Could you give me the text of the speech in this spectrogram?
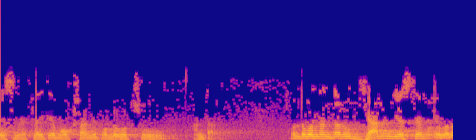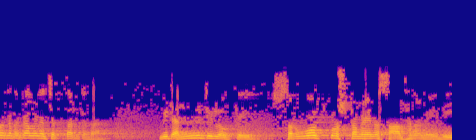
చేసినట్లయితే మోక్షాన్ని పొందవచ్చు అంటారు. కొంతమంది అంటారు ధ్యానం చేస్తే ఎవరో రకరకాలుగా చెప్తారు కదా. వీటన్నిటిలోకి సర్వోత్కృష్టమైన సాధనమేది?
